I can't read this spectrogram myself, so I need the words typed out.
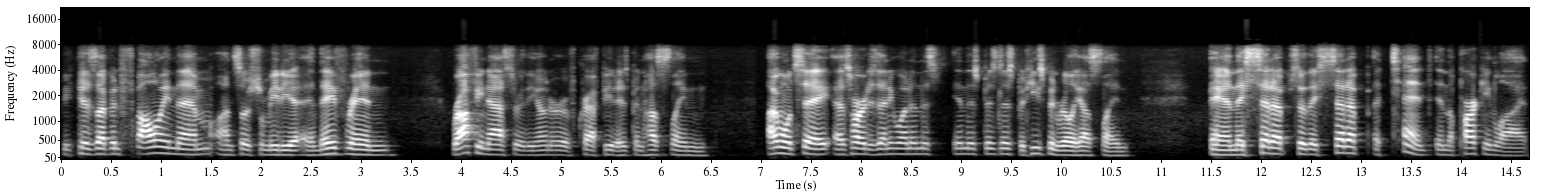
because I've been following them on social media, and they've been Rafi Nasr, the owner of Craft Pita, has been hustling. I won't say as hard as anyone in this in this business, but he's been really hustling. And they set up so they set up a tent in the parking lot,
